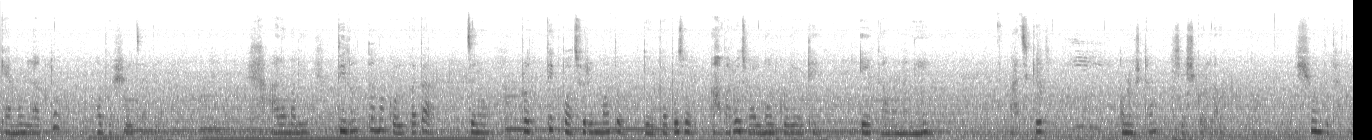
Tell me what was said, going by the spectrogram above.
কেমন লাগল? অবশ্যই জানিও। আর আমার এই তিলোত্তমা কলকাতা যেন প্রত্যেক বছরের মতো দুর্গাপুজোয় আবারও ঝলমল করে ওঠে এই কামনা নিয়ে আজকের অনুষ্ঠান শেষ করলাম। শুনতে থাকো।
